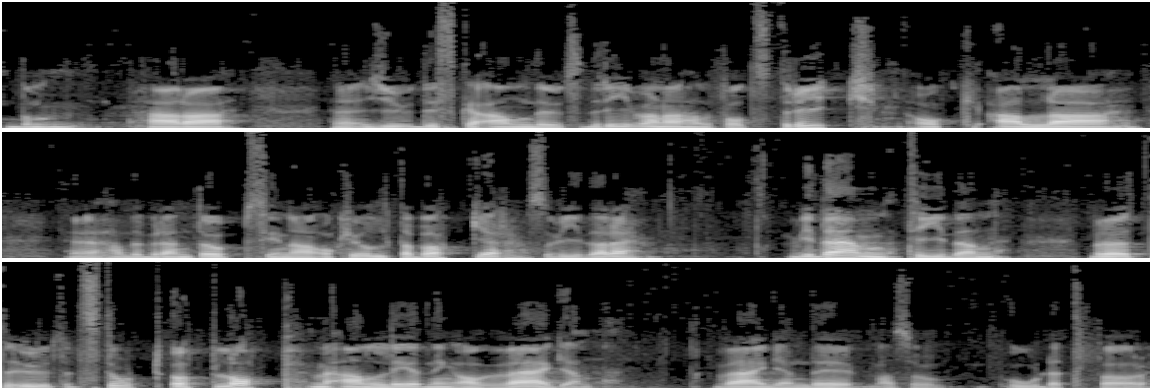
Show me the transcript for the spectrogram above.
de här Eh, judiska andeutdrivarna hade fått stryk och alla eh, hade bränt upp sina okulta böcker och så vidare. Vid den tiden bröt det ut ett stort upplopp med anledning av vägen. Vägen, det är alltså ordet för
